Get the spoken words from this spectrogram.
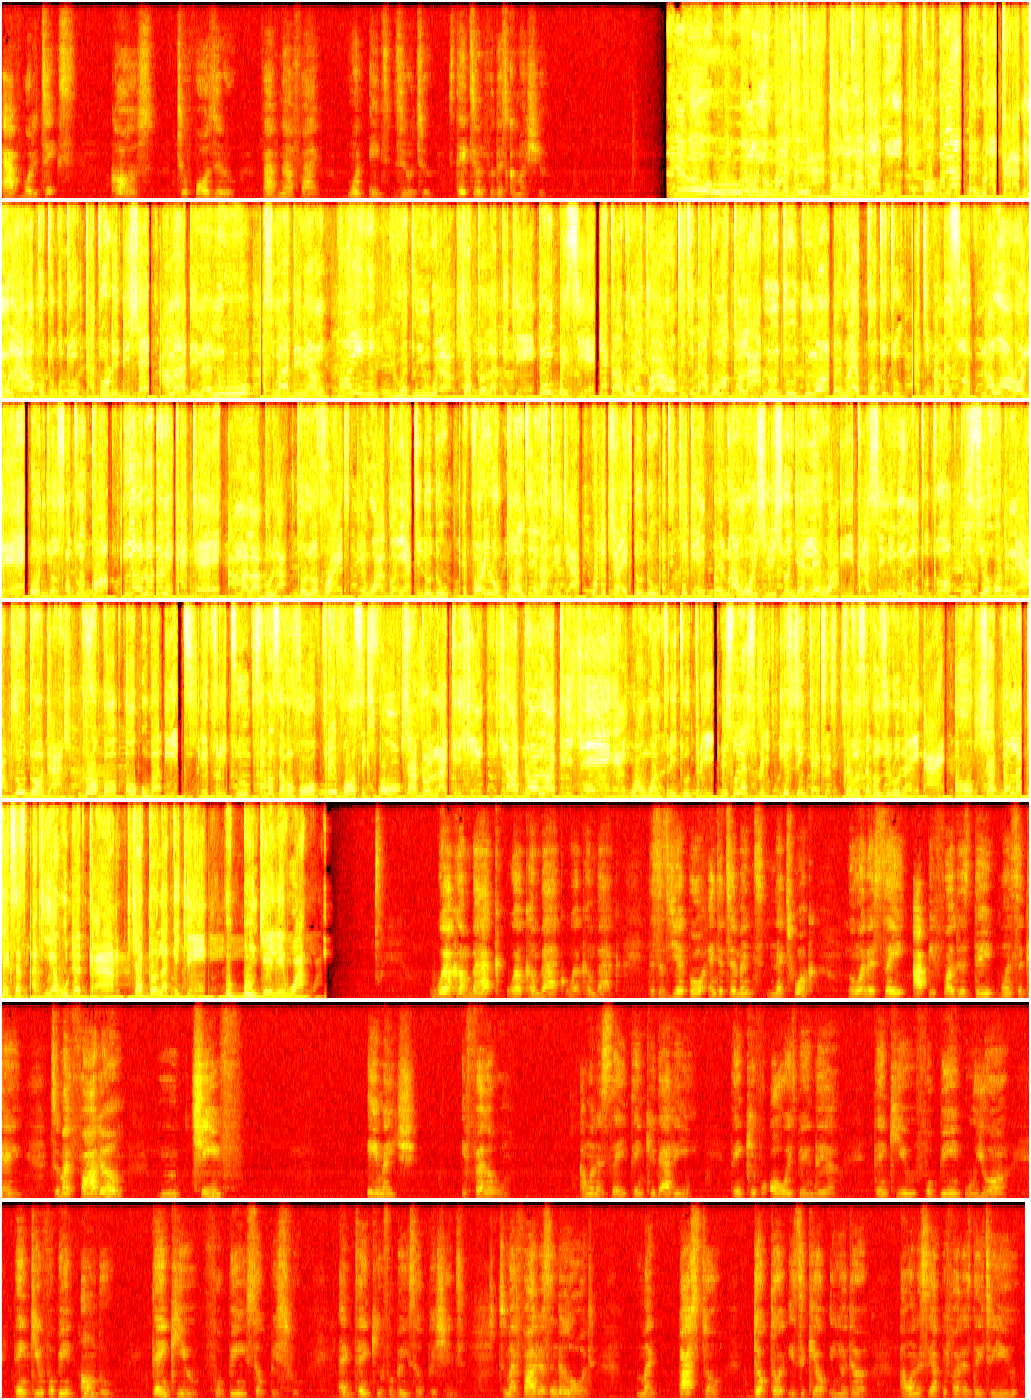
have what it takes, call us 240 595 1802. Stay tuned for this commercial. gbogbo ọmọ yorùbá àtàtà ohun tó dáa ní ẹ̀kọ́ gbóná pẹ̀lú àkàrà mímu láàárọ̀ kùtùkùtù ká tó rebi iṣẹ́ a máa dènà inú wúwú a sì máa dènà àrùn. họ́yìn you are doing well ṣàdọ́là kitchen tó ń pèsè ẹ̀ látàgò mẹ́jọ àárọ̀ títí dàgò mọ́kànlá lójoojúmọ́ pẹ̀lú ẹ̀kọ́ tútù àti pẹpẹ soup lọ́wọ́ ọ̀rọ̀lẹ́. Oúnjẹ ọ̀sán tún kọ́ ìyẹn olódó ni ká jẹ. Àmàlà jollof rice ẹ̀wà àgọ̀yìn àti dòdò ẹ̀fọ́ rírò plantain àtẹja white rice dòdò àti chicken pẹ̀lú àwọn oríṣiríṣi oúnjẹ ilẹ̀ wa. Èyí tá a sè nínú ìmọ́tótó. Place your order now. Through DoorDash up or Uber Eats. Eight three two seven seven four three four six four. Ṣàdọ́là kitchen Ṣàdọ́là kitchen. One one three two three Business Street Houston Texas seven seven zero nine nine or Ṣàdọ́là Texas at yahoo.com Ṣàdọ́là kitchen gbogbo. Welcome back, welcome back, welcome back. This is YetBol Entertainment Network. We want to say Happy Father's Day once again to my father, Chief Image Ifelo. I want to say thank you, Daddy. Thank you for always being there. Thank you for being who you are. Thank you for being humble. Thank you for being so peaceful. And thank you for being so patient. To my fathers in the Lord, my pastor, Dr. Ezekiel Inyoda, I want to say Happy Father's Day to you.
